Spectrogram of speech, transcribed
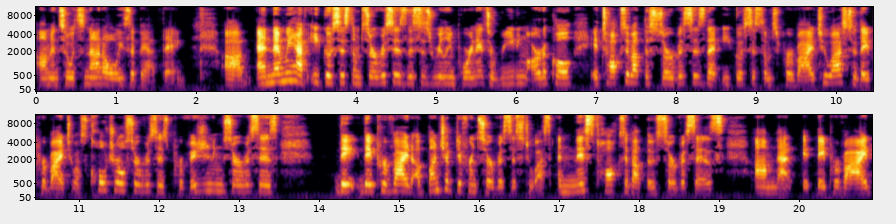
Um, and so it's not always a bad thing. Um, and then we have ecosystem services. This is really important. It's a reading article. It talks about the services that ecosystems provide to us. So they provide to us cultural services, provisioning services, they they provide a bunch of different services to us and this talks about those services um, that it, they provide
